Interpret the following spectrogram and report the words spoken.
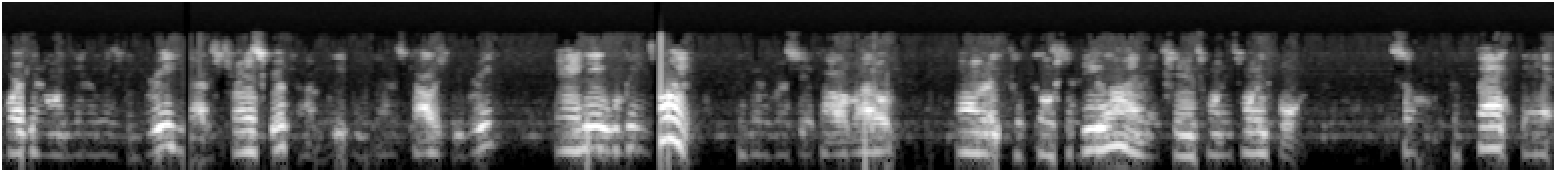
working on getting his degree. He got his transcript. I believe he got college degree, and mm-hmm. he will be joining the University of Colorado on the coach the D line next year in 2024. So the fact that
